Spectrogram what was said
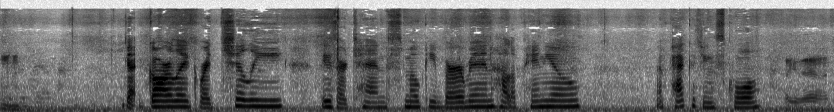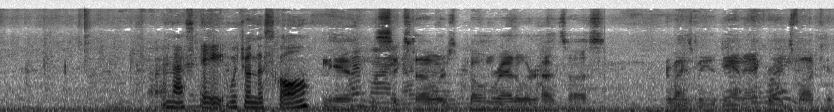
got garlic red chili these are 10 smoky bourbon jalapeno the packaging's cool look at that and that's eight. Which one, the skull? Yeah, six dollars. Bone rattler hot sauce. Reminds me of Dan Aykroyd's vodka.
